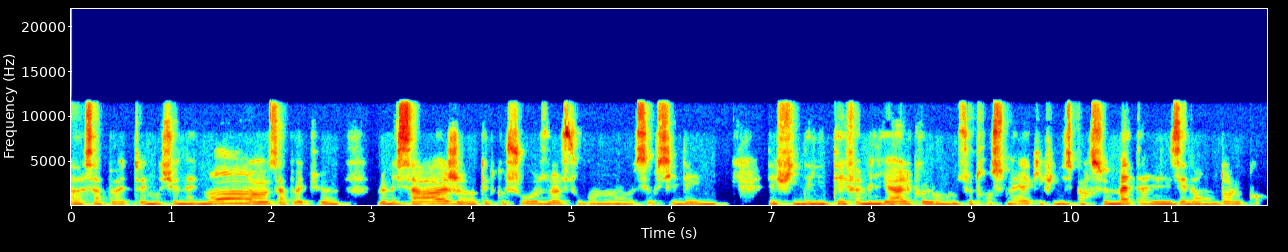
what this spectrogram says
Euh, ça peut être émotionnellement, euh, ça peut être le, message, euh, quelque chose, souvent c'est aussi des, fidélités familiales que l'on se transmet, qui finissent par se matérialiser dans, le corps.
